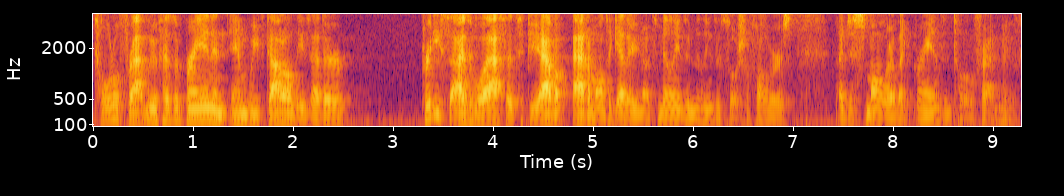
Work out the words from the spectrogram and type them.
Total Frat Move has a brand, and, and we've got all these other pretty sizable assets. If you them, add them all together, you know, it's millions and millions of social followers uh, just smaller like brands in Total Frat Move.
